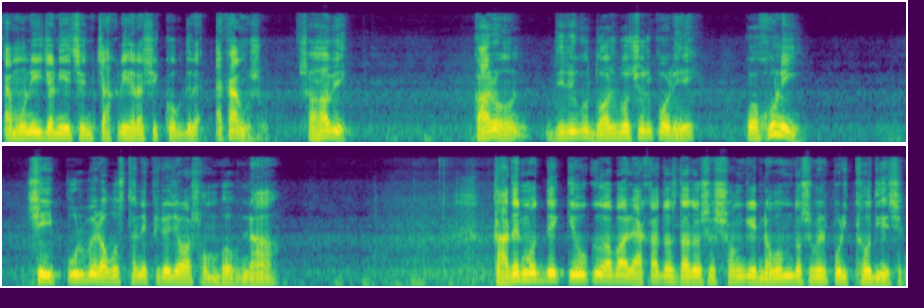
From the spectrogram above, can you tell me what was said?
এমনই জানিয়েছেন চাকরিহারা শিক্ষকদের একাংশ। স্বাভাবিক। কারণ দীর্ঘ দশ বছর পরে কখনোই সেই পূর্বের অবস্থানে ফিরে যাওয়া সম্ভব না। তাদের মধ্যে কেউ কেউ আবার একাদশ দ্বাদশের সঙ্গে নবম দশমের পরীক্ষাও দিয়েছেন।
